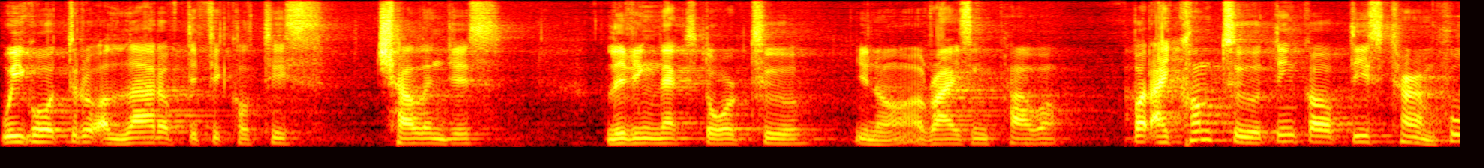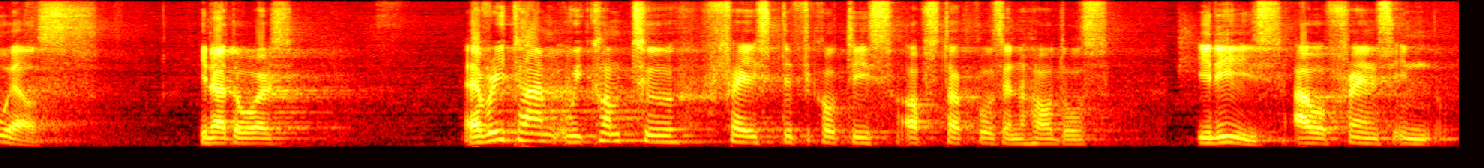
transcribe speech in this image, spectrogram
we go through a lot of difficulties, challenges, living next door to, you know, a rising power. But I come to think of this term, who else? In other words, every time we come to face difficulties, obstacles, and hurdles, it is our friends in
